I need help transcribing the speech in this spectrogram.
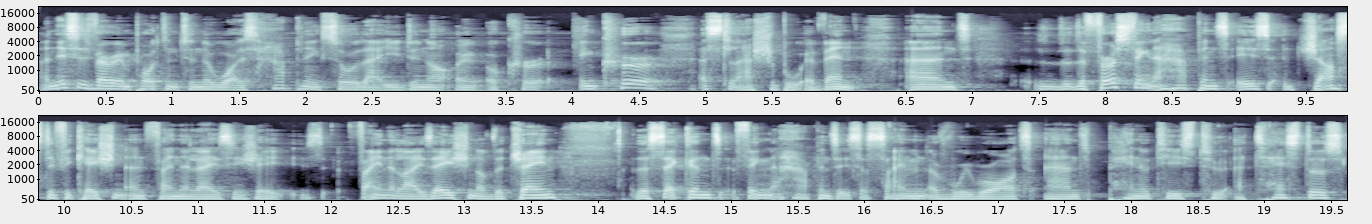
And this is very important to know what is happening so that you do not occur, incur a slashable event. And the first thing that happens is justification and finalization, finalization of the chain. The second thing that happens is assignment of rewards and penalties to attesters.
